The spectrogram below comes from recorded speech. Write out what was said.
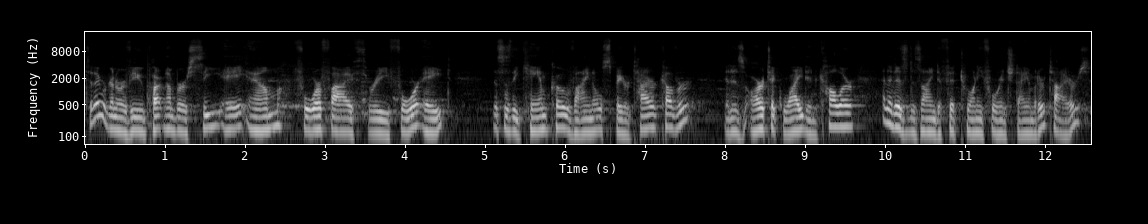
Today we're going to review part number CAM45348. This is the Camco vinyl spare tire cover. It is Arctic white in color and it is designed to fit 24 inch diameter tires.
